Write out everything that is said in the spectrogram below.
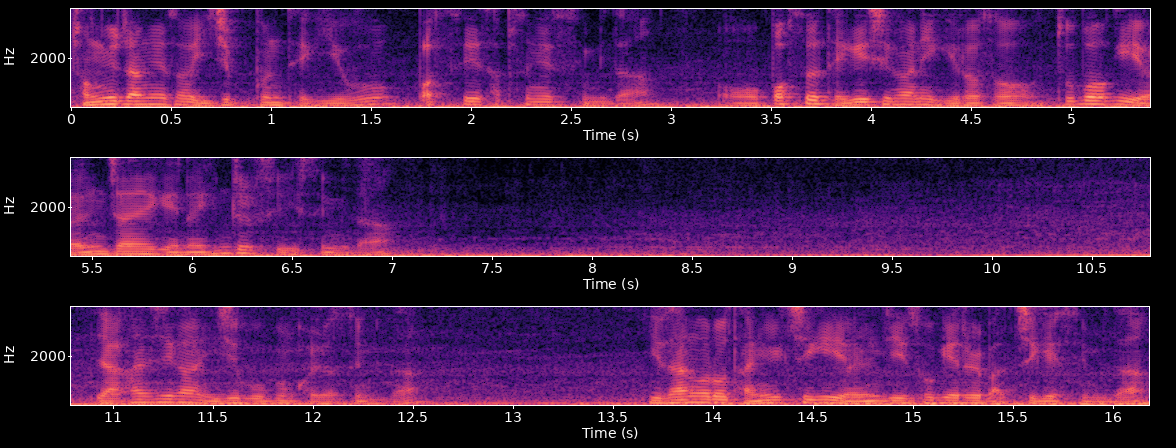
정류장에서 20분 대기 후 버스에 탑승했습니다. 어, 버스 대기 시간이 길어서 뚜벅이 여행자에게는 힘들 수 있습니다. 약 1시간 25분 걸렸습니다. 이상으로 당일치기 여행지 소개를 마치겠습니다.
